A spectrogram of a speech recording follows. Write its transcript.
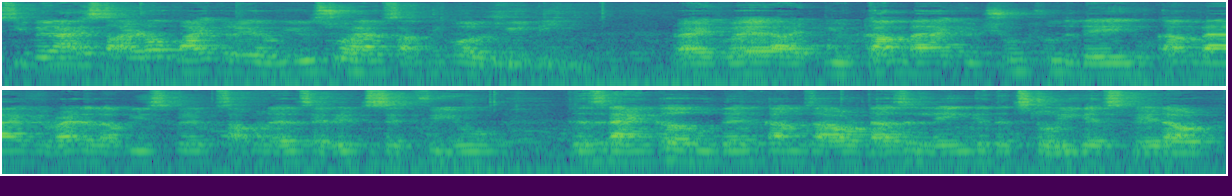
see, when I started off my career, we used to have something called VT, right? Where you come back, you shoot through the day, you come back, you write a lovely script, someone else edits it for you. An anchor who then comes out, does a link, and that story gets played out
